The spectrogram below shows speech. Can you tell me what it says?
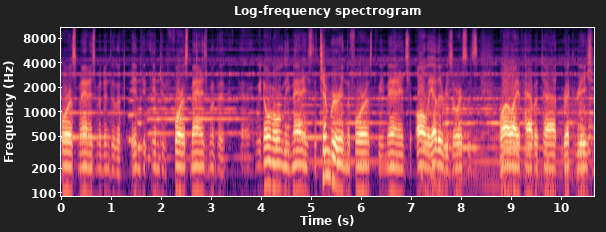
forest management into the into, into forest management. Uh, we don't only manage the timber in the forest, we manage all the other resources, wildlife habitat, recreation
